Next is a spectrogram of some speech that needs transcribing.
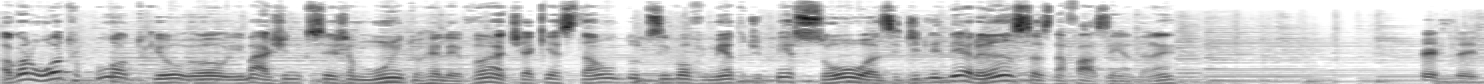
Agora, um outro ponto que eu, eu imagino que seja muito relevante é a questão do desenvolvimento de pessoas e de lideranças na fazenda, né? Perfeito.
